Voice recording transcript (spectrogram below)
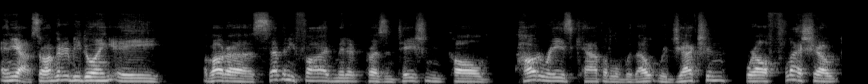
And yeah, so I'm going to be doing a about a 75 minute presentation called How to Raise Capital Without Rejection, where I'll flesh out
